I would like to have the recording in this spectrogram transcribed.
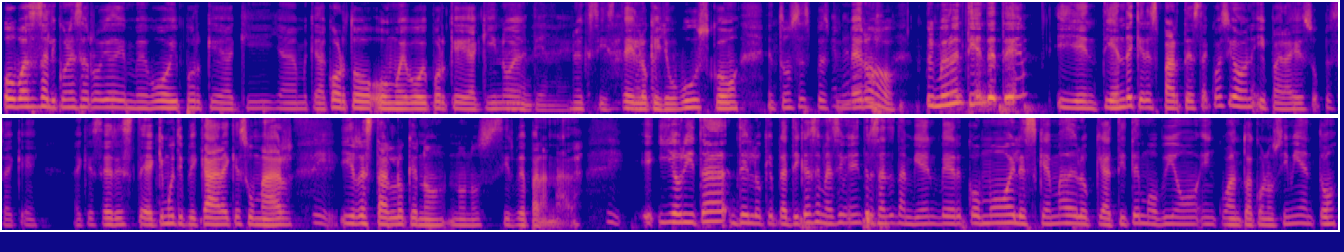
o vas a salir con ese rollo de me voy porque aquí ya me queda corto o me voy porque aquí no, no, es- entiende. no existe lo que yo busco. Entonces, pues primero, mero. primero entiéndete y entiende que eres parte de esta ecuación y para eso pues hay que, hay que ser este, hay que multiplicar, hay que sumar Sí, y restar lo que no, no nos sirve para nada. sí. Y, y ahorita de lo que platicas se me hace bien interesante también ver cómo el esquema de lo que a ti te movió en cuanto a conocimiento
